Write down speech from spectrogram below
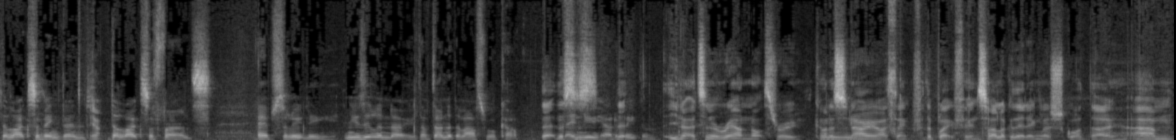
the likes of England, Yeah. the likes of France. Absolutely. New Zealand, no. They've done it the last World Cup. That- they is- knew how to that- beat them. You know, it's an around not through kind Mm. of scenario, I think, for the Black Ferns. So I look at that English squad though. Um,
